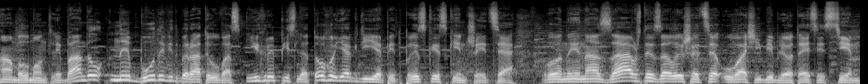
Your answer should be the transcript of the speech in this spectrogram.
Humble Monthly Bundle не буде відбирати у вас ігри після того, як дія підписки скінчиться. Вони назавжди залишаться у вашій бібліотеці Steam.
